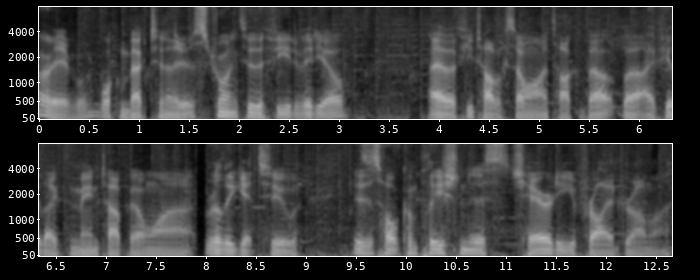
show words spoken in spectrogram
Alright everyone, welcome back to another scrolling through the feed video. I have a few topics I want to talk about, but I feel like the main topic I want to really get to is this whole completionist charity fraud drama.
